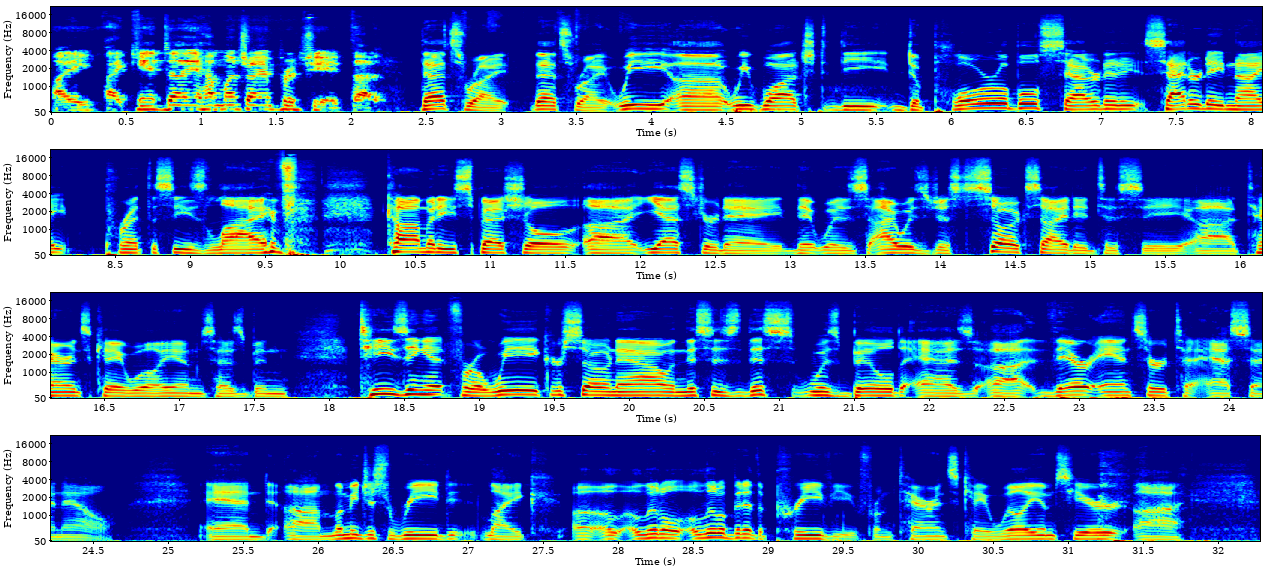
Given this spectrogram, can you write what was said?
I I can't tell you how much I appreciate that. That's right. That's right. We uh, we watched the deplorable Saturday Saturday night parentheses live comedy special uh, yesterday. That was I was just so excited to see. Uh, Terrence K. Williams has been teasing it for a week or so now, and this is this was billed as uh, their answer to SNL. And um, let me just read like a, a little a little bit of the preview from Terrence K. Williams here. Uh,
